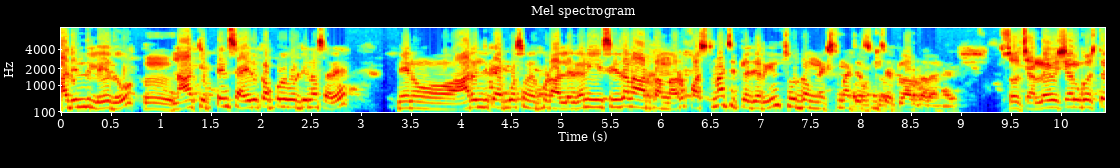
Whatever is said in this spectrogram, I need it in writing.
ఆడింది లేదు. Hmm. నా కెప్టెన్సీ ఐదు కప్పులు కొట్టినా సరే నేను ఆరెంజ్ క్యాప్ కోసం ఎప్పుడు ఆడలేదు. కానీ ఈ సీజన్ ఆడుతున్నాడు ఫస్ట్ మ్యాచ్ ఇట్లా జరిగింది. చూద్దాం నెక్స్ట్ మ్యాచెస్ నుంచి ఎట్లా ఆడతాడు అనేది. సో చెన్నై విషయానికి వస్తే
